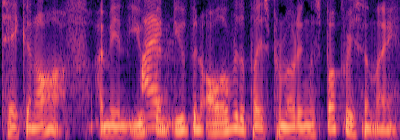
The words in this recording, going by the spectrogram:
taken off. I mean, you've I- been you've been all over the place promoting this book recently.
